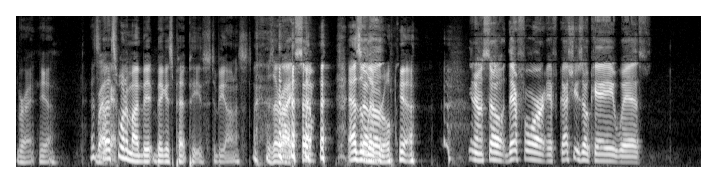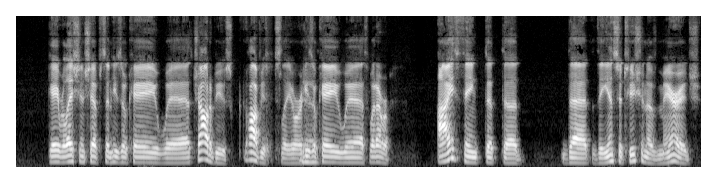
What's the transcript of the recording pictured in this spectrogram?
Right. Yeah. That's, Right. that's one of my bi- biggest pet peeves, to be honest. is that right Right. So As a So- liberal, yeah. you know, so therefore, if Gushee's okay with gay relationships, then he's okay with child abuse, obviously, or he's okay with whatever. I think that the that the institution of marriage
